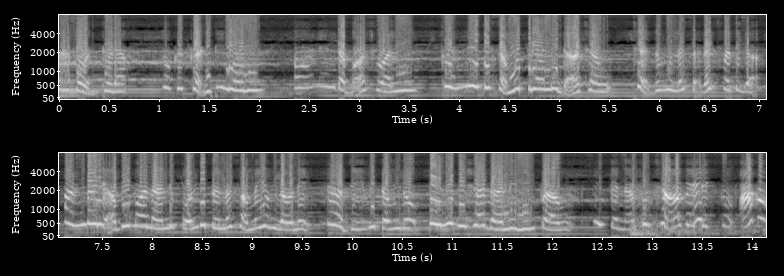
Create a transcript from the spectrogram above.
భగవంతుడా ఒక కంటి లేని బాష్పాల్ని కన్నీటి సముద్రాన్ని దాచావు. చదువుల సరస్వతిగా అందరి అభిమానాన్ని పొందుతున్న సమయంలోనే నా జీవితంలో పెను విషాదాన్ని నింపావు. ఇక నాకు చావే దిక్కు. ఆగు!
